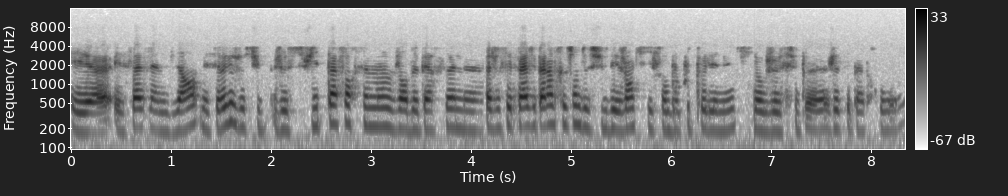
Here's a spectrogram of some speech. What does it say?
Et, euh, et ça, j'aime bien. Mais c'est vrai que je suis, je suis pas forcément le genre de personne. Euh, je sais pas, j'ai pas l'impression de suivre des gens qui font beaucoup de polémiques. Donc je suis, pas, je sais pas trop.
